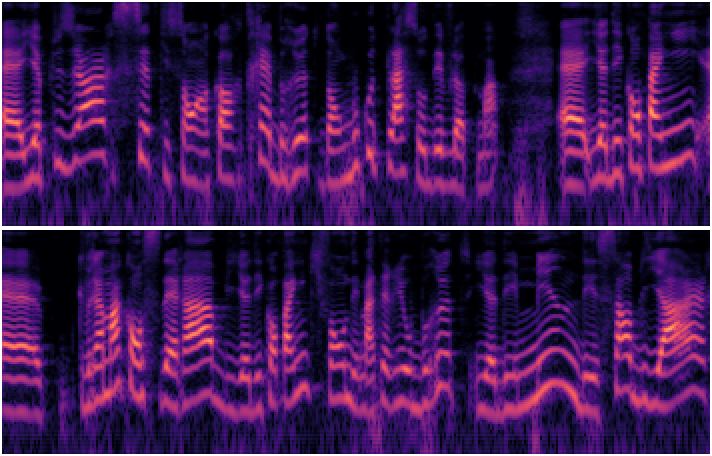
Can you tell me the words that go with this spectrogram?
Euh, il y a plusieurs sites qui sont encore très bruts, donc beaucoup de place au développement. il y a des compagnies vraiment considérables. Il y a des compagnies qui font des matériaux bruts. Il y a des mines, des sablières,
